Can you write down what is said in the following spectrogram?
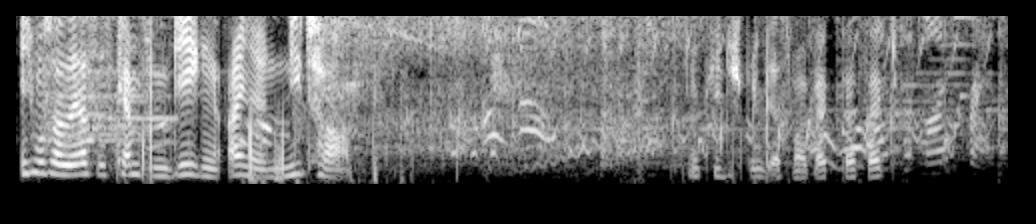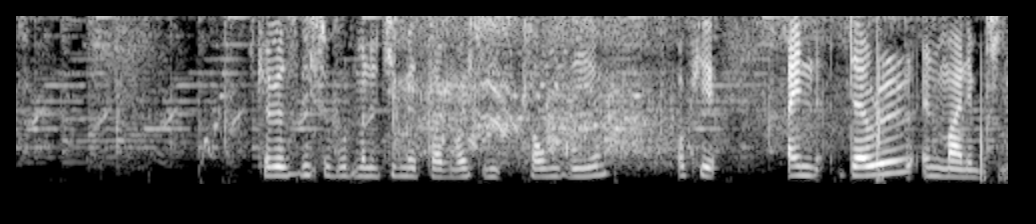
ich muss als erstes kämpfen gegen eine Nita. Okay, die springt erstmal weg. Perfekt. Ich kann jetzt nicht so gut meine Teammates sagen, weil ich die kaum sehe. Okay, ein Daryl in meinem Team.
